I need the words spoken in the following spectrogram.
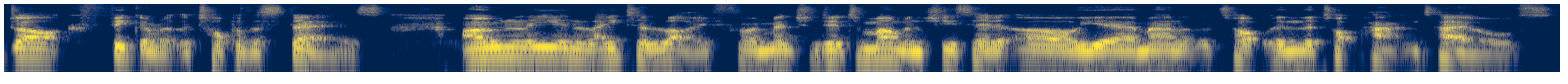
dark figure at the top of the stairs. Only in later life, I mentioned it to Mum, and she said, "Oh yeah, man at the top in the top hat and tails."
